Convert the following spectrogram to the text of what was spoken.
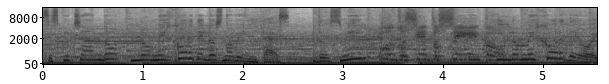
Estás escuchando lo mejor de los noventas, 2000 Punto 105. y lo mejor de hoy.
